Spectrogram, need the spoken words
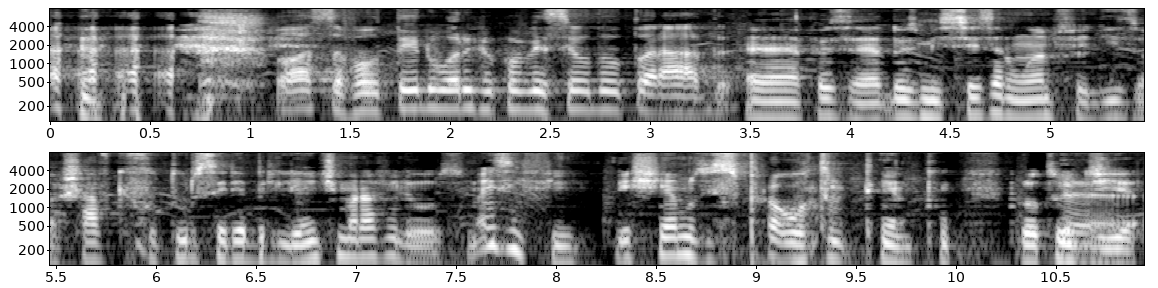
Nossa, voltei no ano que eu comecei o doutorado. É, pois é, 2006 era um ano feliz. Eu achava que o futuro seria brilhante e maravilhoso. Mas enfim, deixemos isso para outro tempo, para outro é. dia.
